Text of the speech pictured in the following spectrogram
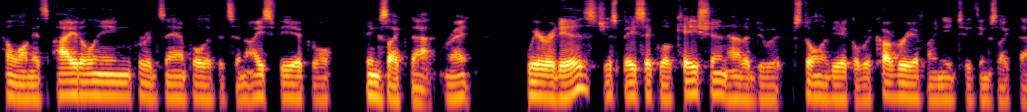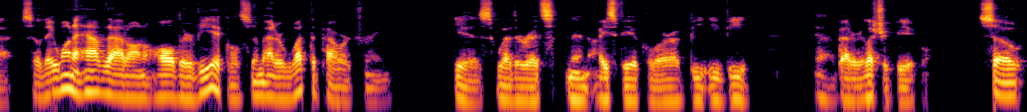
how long it's idling, for example, if it's an ICE vehicle, things like that, right? Where it is, just basic location, how to do it, stolen vehicle recovery if I need to, things like that. So they want to have that on all their vehicles, no matter what the powertrain is, whether it's an ICE vehicle or a BEV, uh, battery electric vehicle. So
